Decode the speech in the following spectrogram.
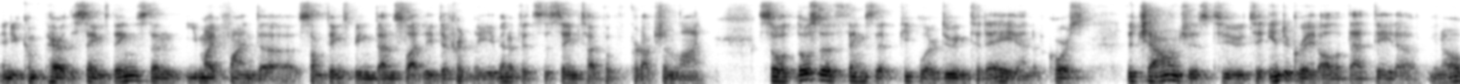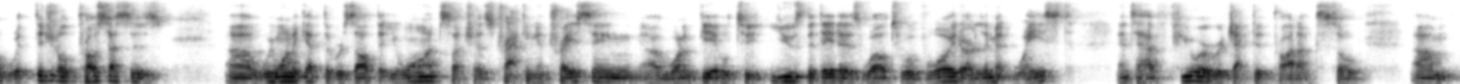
and you compare the same things, then you might find uh, some things being done slightly differently, even if it's the same type of production line. So those are the things that people are doing today. And of course, the challenge is to, to integrate all of that data, you know, with digital processes, we want to get the result that you want, such as tracking and tracing. Uh, want to be able to use the data as well to avoid or limit waste and to have fewer rejected products. So um,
